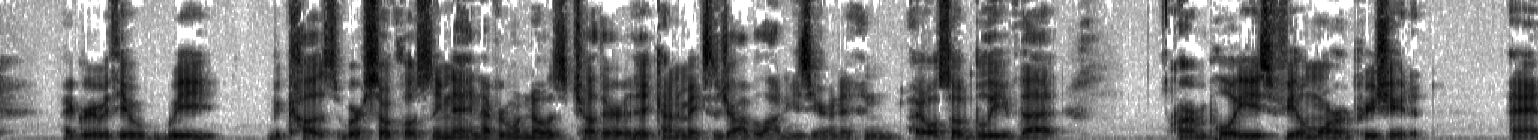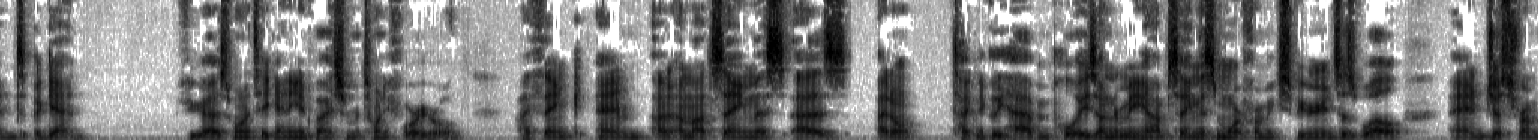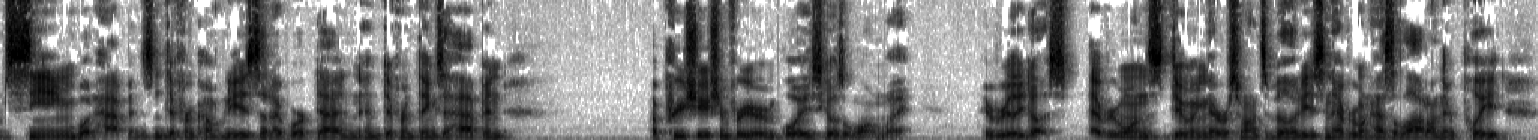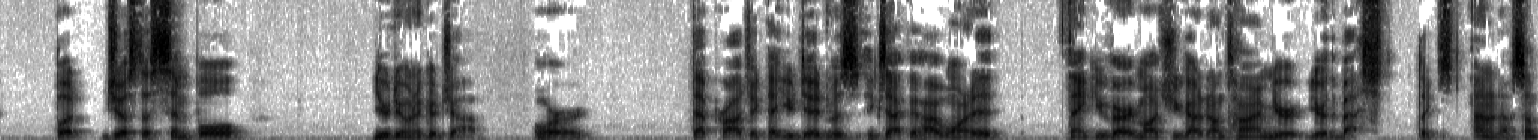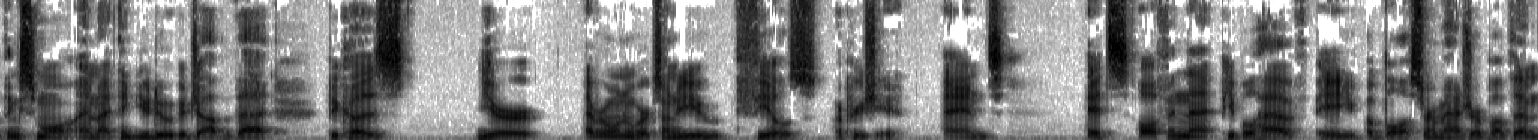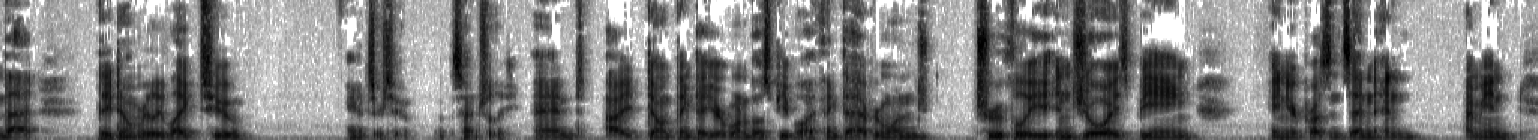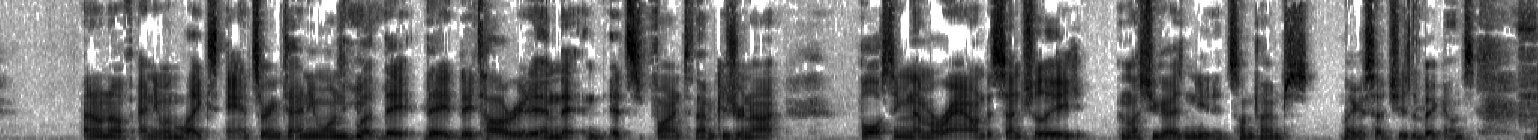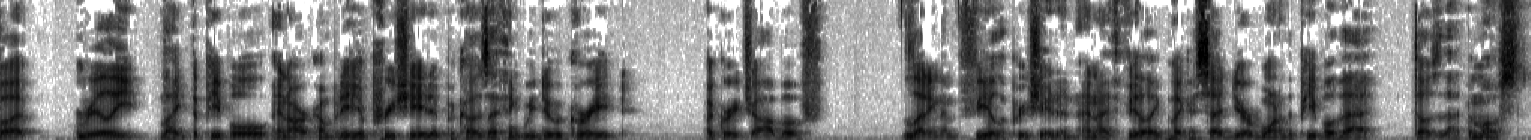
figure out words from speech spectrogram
I agree with you. We, because we're so closely knit and everyone knows each other, it kind of makes the job a lot easier. And, it, and I also believe that our employees feel more appreciated. And again, if you guys want to take any advice from a 24 year old, I think, and I'm not saying this as I don't technically have employees under me. I'm saying this more from experience as well. And just from seeing what happens in different companies that I've worked at and, and different things that happen, appreciation for your employees goes a long way. It really does. Everyone's doing their responsibilities and everyone has a lot on their plate. But just a simple, you're doing a good job, or that project that you did was exactly how I wanted it. Thank you very much. You got it on time. You're, you're the best like I don't know something small, and I think you do a good job of that because you're everyone who works under you feels appreciated, and it's often that people have a, a boss or a manager above them that they don't really like to answer to essentially, and I don't think that you're one of those people. I think that everyone truthfully enjoys being in your presence and and I mean I don't know if anyone likes answering to anyone, but they, they, they tolerate it and they, it's fine to them because you're not bossing them around essentially unless you guys need it. Sometimes, like I said, she's the big guns, but really like the people in our company appreciate it because I think we do a great, a great job of letting them feel appreciated. And I feel like, like I said, you're one of the people that does that the most.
